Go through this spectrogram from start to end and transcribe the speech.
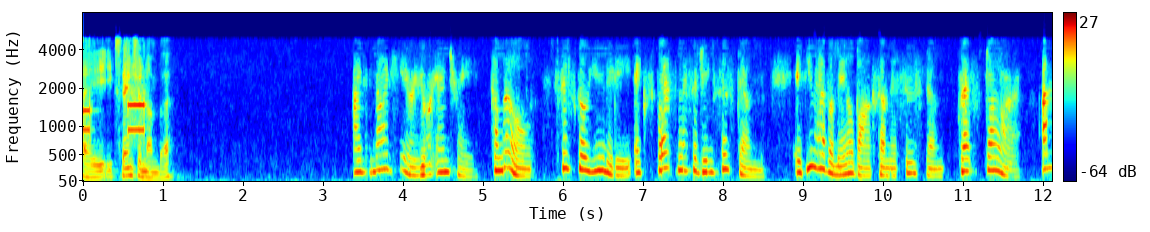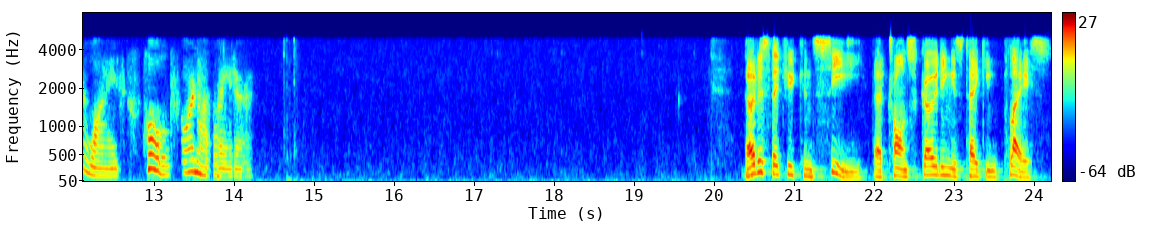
a extension number. I did not hear your entry. Hello, Cisco Unity Express Messaging System. If you have a mailbox on this system, press star. Otherwise, hold for an operator. Notice that you can see that transcoding is taking place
